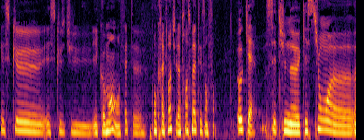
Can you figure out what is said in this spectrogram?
Est-ce que, est-ce que tu et comment en fait euh, concrètement tu la transmets à tes enfants? Ok, c'est une question euh,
